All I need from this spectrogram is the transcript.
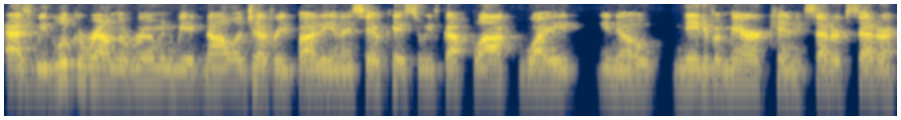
as we look around the room and we acknowledge everybody and I say, okay, so we've got black, white, you know, Native American, et cetera, et cetera.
